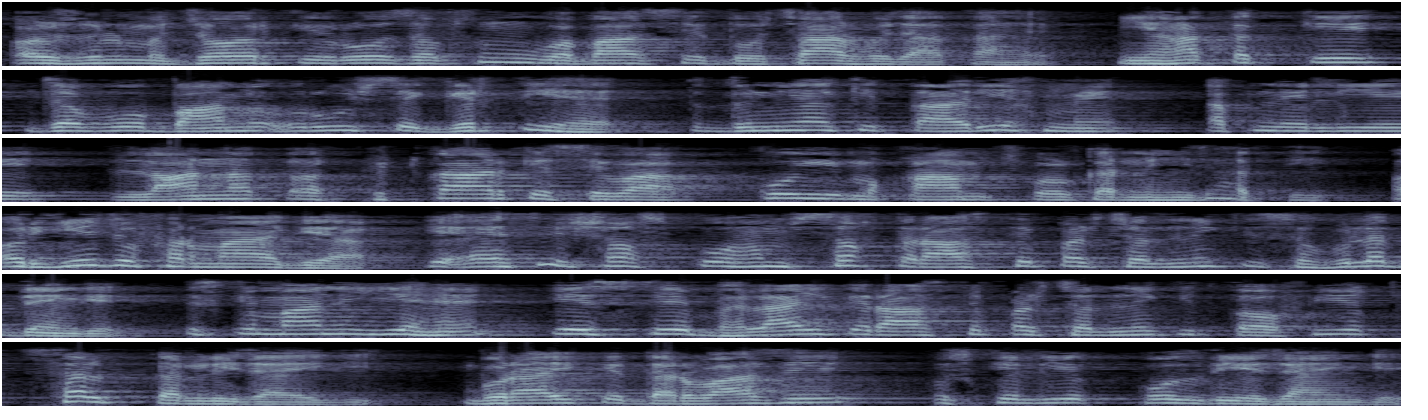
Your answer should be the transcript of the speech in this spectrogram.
اور ظلم جور کی روز افزوں وبا سے دوچار ہو جاتا ہے۔ یہاں تک کہ جب وہ بام عروج سے گرتی ہے تو دنیا کی تاریخ میں اپنے لیے لانت اور پھٹکار کے سوا کوئی مقام چھوڑ کر نہیں جاتی۔ اور یہ جو فرمایا گیا کہ ایسے شخص کو ہم سخت راستے پر چلنے کی سہولت دیں گے، اس کے معنی یہ ہیں کہ اس سے بھلائی کے راستے پر چلنے کی توفیق سلب کر لی جائے گی۔ برائی کے دروازے اس کے لیے کھول دیے جائیں گے۔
